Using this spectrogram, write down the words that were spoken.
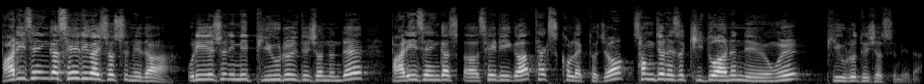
바리새인과 세리가 있었습니다. 우리 예수님이 비유를 드셨는데 바리새인과 어, 세리가 tax collector죠. 성전에서 기도하는 내용을 비유로 드셨습니다.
